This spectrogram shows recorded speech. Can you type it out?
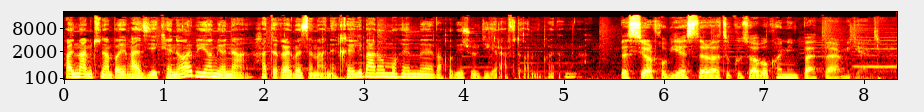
حالا من می‌تونم با این قضیه کنار بیام یا نه؟ خط قرمز منه. خیلی برام مهمه و خب یه جور دیگه رفتار می‌کنم. بسیار خوب. یه استراحت کوتاه بکنیم بعد برمیگردیم.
